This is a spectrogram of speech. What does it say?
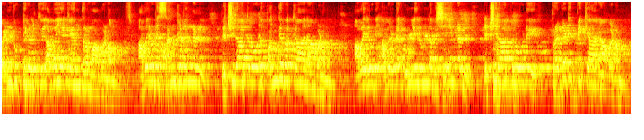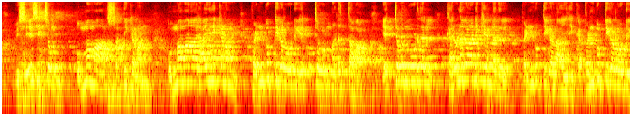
പെൺകുട്ടികൾക്ക് അഭയകേന്ദ്രമാവണം. അവരുടെ സങ്കടങ്ങൾ രക്ഷിതാക്കളോട് പങ്കുവെക്കാനാവണം. അവരുടെ അവരുടെ ഉള്ളിലുള്ള വിഷയങ്ങൾ രക്ഷിതാക്കളോട് പ്രകടിപ്പിക്കാനാവണം. വിശേഷിച്ചും ഉമ്മമാർ ശ്രദ്ധിക്കണം. ഉമ്മമാരായിരിക്കണം പെൺകുട്ടികളോട് ഏറ്റവും അടുത്തവർ ഏറ്റവും കൂടുതൽ കരുണ കാണിക്കേണ്ടത് പെൺകുട്ടികളായിരിക്ക പെൺകുട്ടികളോട്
